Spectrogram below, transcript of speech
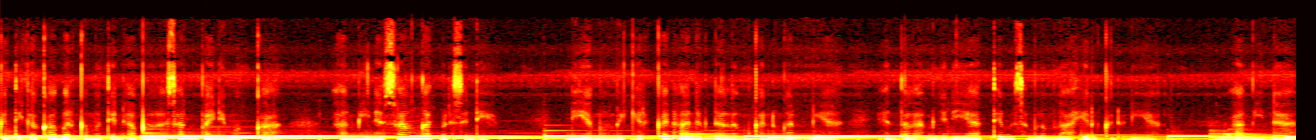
Ketika kabar kematian Abdullah sampai di Mekah, Aminah sangat bersedih. Dia memikirkan anak dalam kandungannya yang telah menjadi yatim sebelum lahir ke dunia. Aminah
